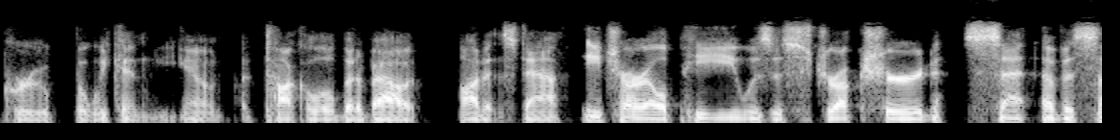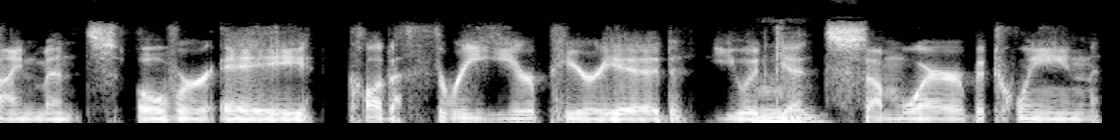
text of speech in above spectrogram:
group, but we can, you know, talk a little bit about audit staff. HRLP was a structured set of assignments over a call it a three year period. You would mm. get somewhere between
